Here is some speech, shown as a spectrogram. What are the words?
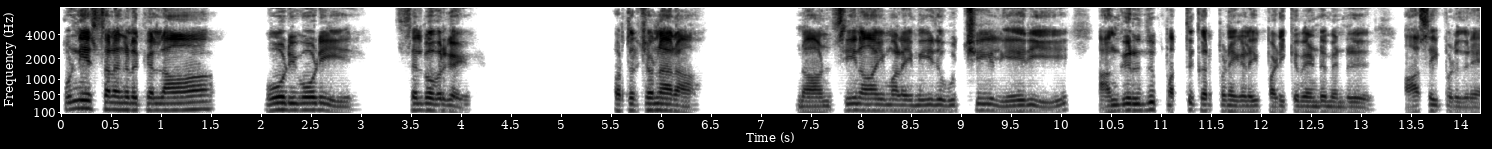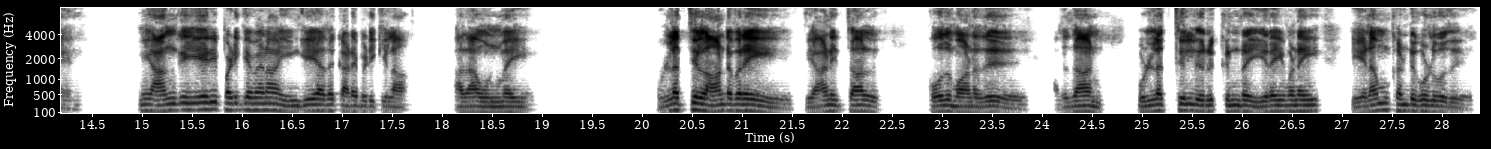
புண்ணிய ஸ்தலங்களுக்கெல்லாம் ஓடி ஓடி செல்பவர்கள். ஒருத்தர் சொன்னாராம் நான் சீனாய் மலை மீது உச்சியில் ஏறி அங்கிருந்து பத்து கற்பனைகளை படிக்க வேண்டும் என்று ஆசைப்படுகிறேன். நீ அங்க ஏறி படிக்க வேணாம் இங்கேயே அதை கடைபிடிக்கலாம். அதான் உண்மை. உள்ளத்தில் ஆண்டவரை தியானித்தால் போதுமானது. அதுதான் உள்ளத்தில் இருக்கின்ற இறைவனை இனம் கண்டுகொள்வது.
